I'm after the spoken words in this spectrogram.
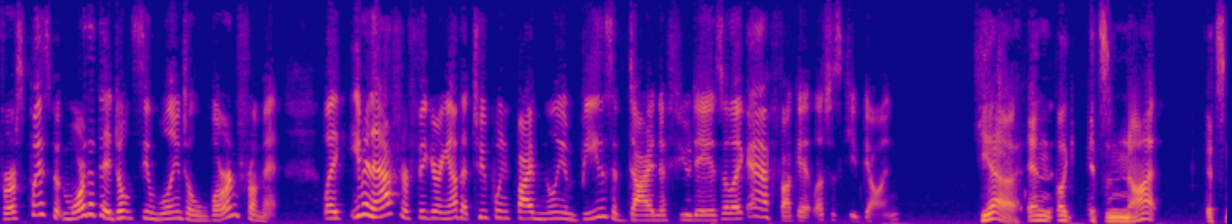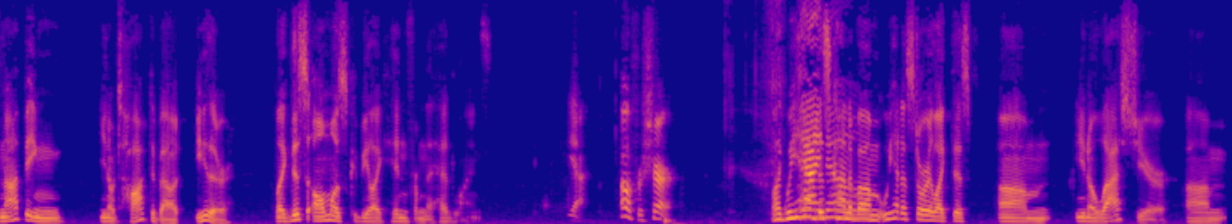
first place, but more that they don't seem willing to learn from it. like even after figuring out that 2.5 million bees have died in a few days, they're like, eh, fuck it, let's just keep going. Yeah, and like it's not it's not being, you know, talked about either. Like this almost could be like hidden from the headlines. Yeah. Oh, for sure. Like we had this kind of um we had a story like this um you know last year um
